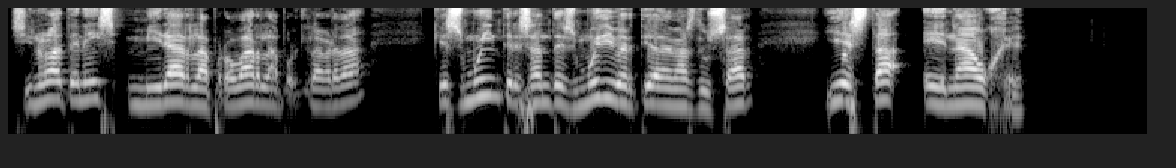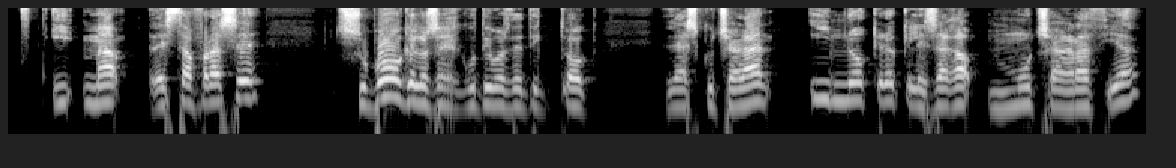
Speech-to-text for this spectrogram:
Si no la tenéis, mirarla, probarla, porque la verdad que es muy interesante, es muy divertida además de usar y está en auge. Y esta frase, supongo que los ejecutivos de TikTok la escucharán y no creo que les haga mucha gracia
